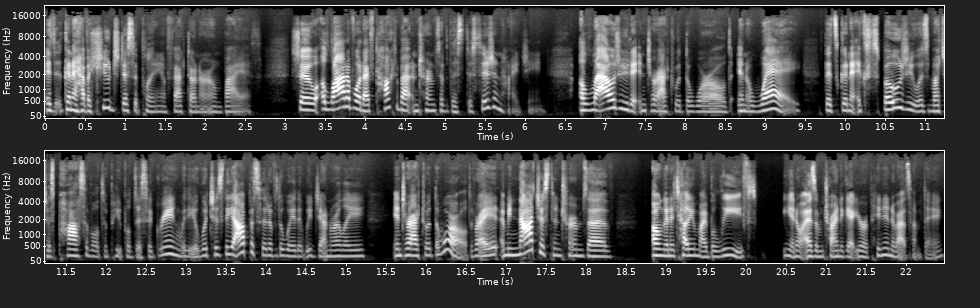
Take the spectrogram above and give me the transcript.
it's going to have a huge disciplining effect on our own bias. So, a lot of what I've talked about in terms of this decision hygiene allows you to interact with the world in a way that's going to expose you as much as possible to people disagreeing with you, which is the opposite of the way that we generally interact with the world, right? I mean, not just in terms of, oh, I'm going to tell you my beliefs, you know, as I'm trying to get your opinion about something,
